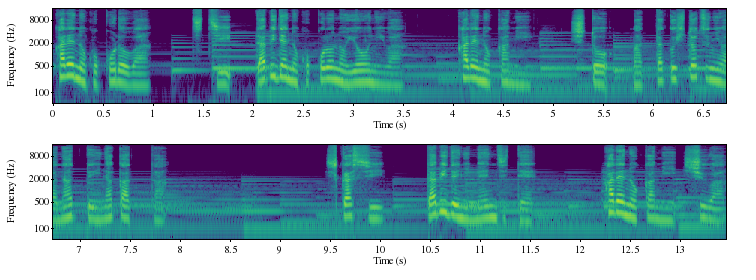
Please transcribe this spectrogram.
彼の心は父ダビデの心のようには彼の神、主と全く一つにはなっていなかった。しかし、ダビデに免じて、彼の神、主は、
